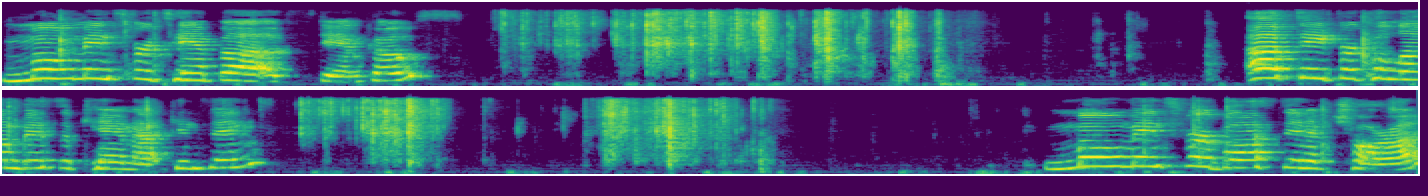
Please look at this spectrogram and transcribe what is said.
Moments for Tampa of Stamkos. Update for Columbus of Cam Atkinson. Moments for Boston of Chara.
